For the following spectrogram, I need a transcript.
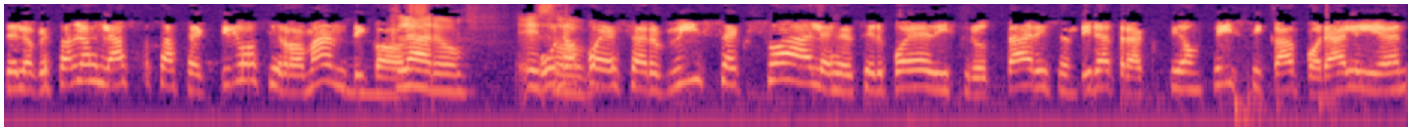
de lo que son los lazos afectivos y románticos. Claro. Eso. Uno puede ser bisexual, es decir, puede disfrutar y sentir atracción física por alguien,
